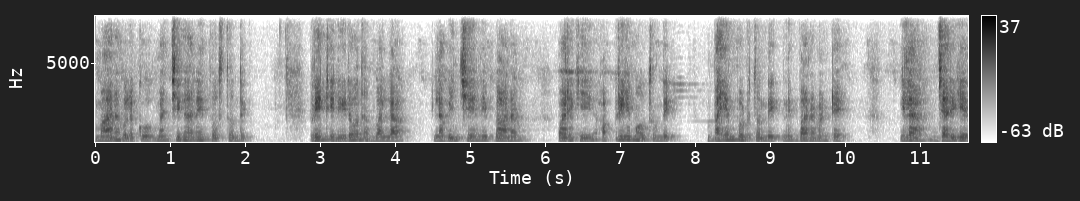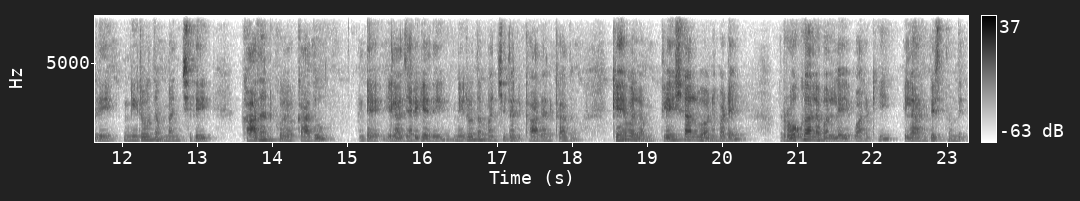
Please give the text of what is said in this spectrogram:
మానవులకు మంచిగానే తోస్తుంది. వీటి నిరోధం వల్ల లభించే నిబ్బానం వారికి అప్రియమవుతుంది. భయం పుడుతుంది నిబ్బానం అంటే. ఇలా జరిగేది నిరోధం మంచిది కాదనుకో కాదు. అంటే ఇలా జరిగేది నిరోధం మంచిదని కాదని కాదు. కేవలం క్లేశాలు అనబడే రోగాల వల్లే వారికి ఇలా అనిపిస్తుంది.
